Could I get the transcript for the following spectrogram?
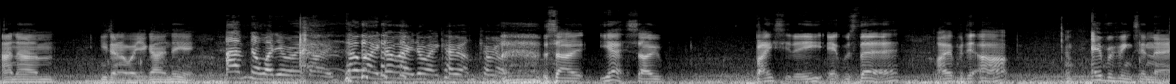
And um, you don't know where you're going, do you? I have no idea where I'm going. Don't worry, don't worry, don't worry. Carry on, carry on. So yeah, so basically it was there. I opened it up and everything's in there.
